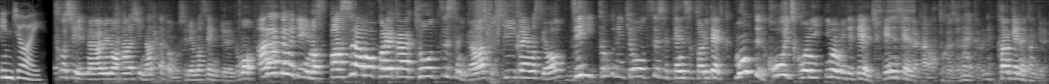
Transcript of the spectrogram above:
Enjoy 少し長めの話になったかもしれませんけれども、改めて言います。パスラボこれから共通テストにガラッと切り替えますよ。ぜひ、特に共通テストで点数取りたいとか、もっと言うと高1高2、今見てて受験生だからとかじゃないからね。関係ない関係ない。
